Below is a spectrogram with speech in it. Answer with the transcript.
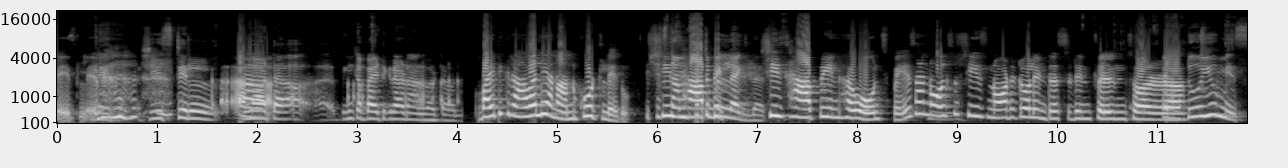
లేదు లేదు. షీ స్టిల్ ఇంకా బయటికి రావడం అలవాటు బయటికి రావాలి అని అనుకోవట్లేదు. She's happy in her own space and also she's not at all interested in films or do you miss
